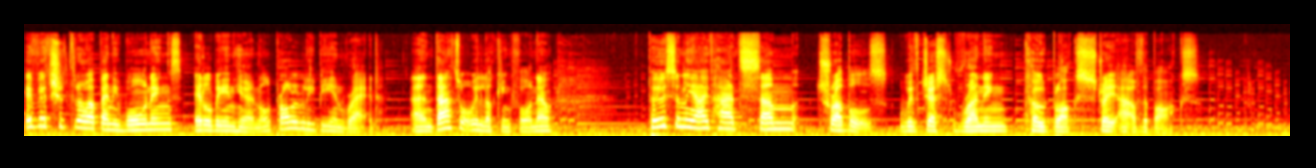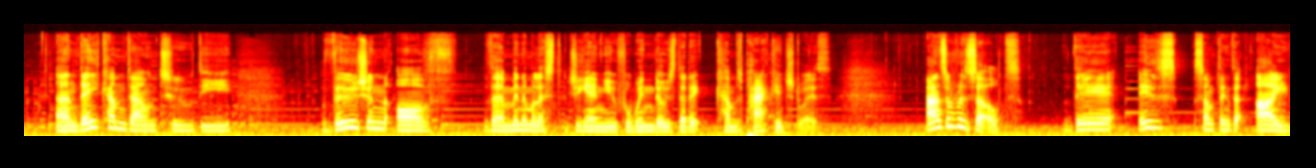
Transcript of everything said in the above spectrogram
If it should throw up any warnings, it'll be in here and it'll probably be in red. And that's what we're looking for. Now, personally, I've had some troubles with just running code blocks straight out of the box. And they come down to the version of the minimalist GNU for Windows that it comes packaged with. As a result, there is something that I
